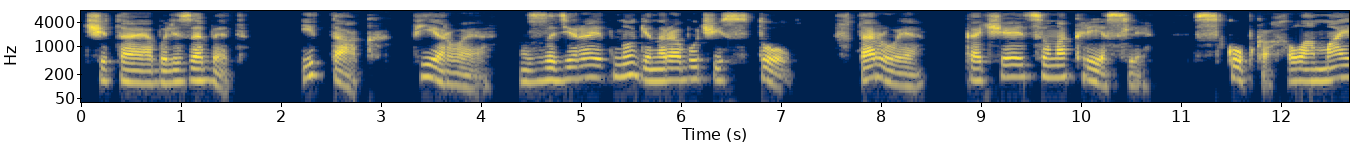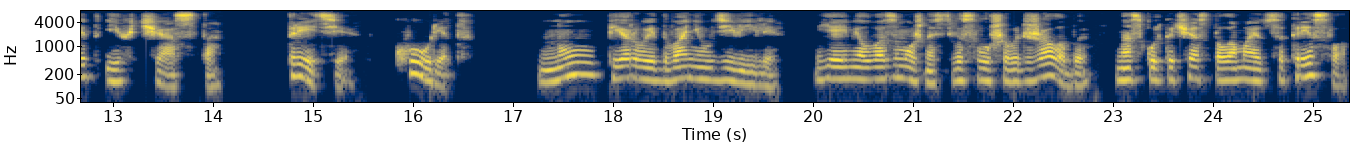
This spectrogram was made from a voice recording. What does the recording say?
читая об Элизабет. Итак, первое. Задирает ноги на рабочий стол. Второе качается на кресле, в скобках ломает их часто. Третье. Курит. Ну, первые два не удивили. я имел возможность выслушивать жалобы, насколько часто ломаются кресла,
